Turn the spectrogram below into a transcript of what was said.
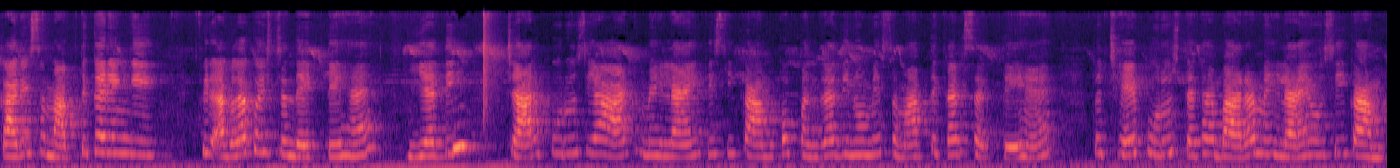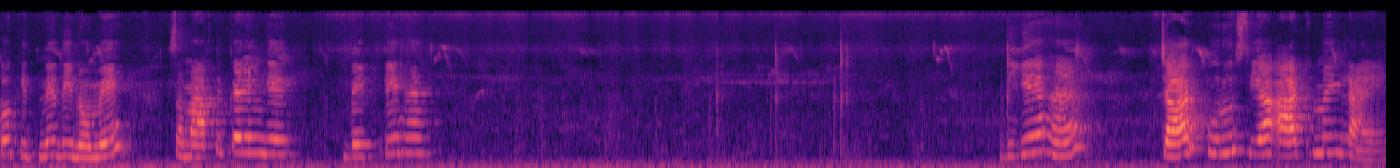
कार्य समाप्त करेंगी। फिर अगला क्वेश्चन देखते हैं। यदि चार पुरुष या आठ महिलाएँ किसी काम को पंद्रह दिनों में समाप्त कर सकते हैं तो छह पुरुष तथा बारह महिलाएँ उसी काम को कितने दिनों में समाप्त करेंगे? देखते हैं। दिए हैं चार पुरुष या आठ महिलाएँ।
